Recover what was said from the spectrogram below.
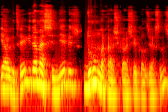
Yargıtaya gidemezsin diye bir durumla karşı karşıya kalacaksınız.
